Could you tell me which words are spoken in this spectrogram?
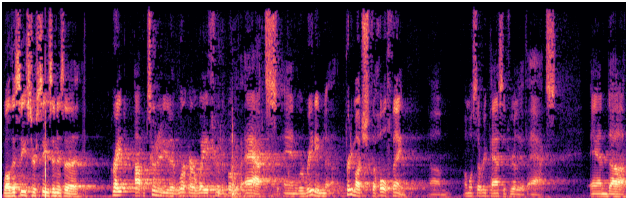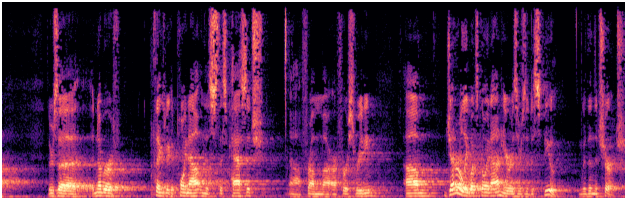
Well, this Easter season is a great opportunity to work our way through the book of Acts, and we're reading pretty much the whole thing, um, almost every passage really of Acts. And uh, there's a, a, number of things we could point out in this this passage uh, from our first reading. Um, generally, what's going on here is there's a dispute within the church.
